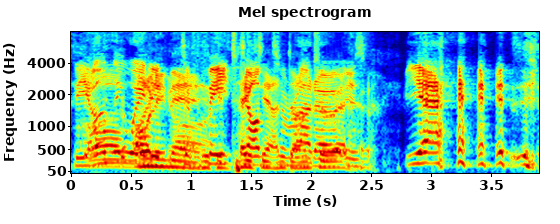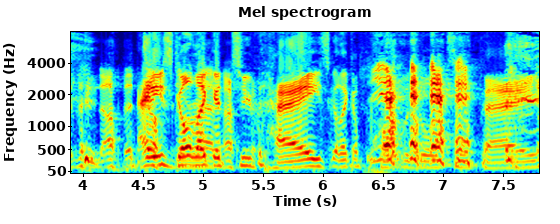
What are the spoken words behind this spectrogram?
The Oh only way to man defeat can take Dom down Toretto Toretto. is yeah, it's another And he's got like a Toretto. toupee. He's got like a Yeah. pompadour toupee.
